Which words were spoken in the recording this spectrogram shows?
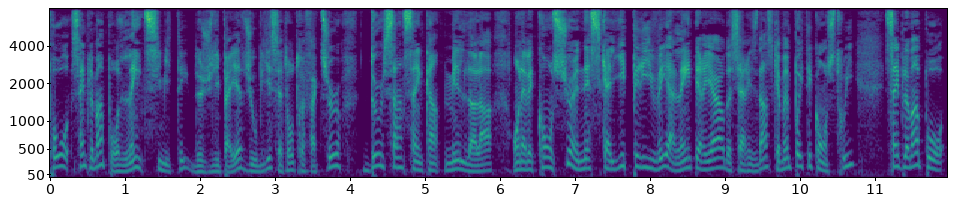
pour simplement pour l'intimité de Julie Payette, j'ai oublié cette autre facture, 250 000 dollars. On avait conçu un escalier privé à l'intérieur de sa résidence qui a même pas été construit, simplement pour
